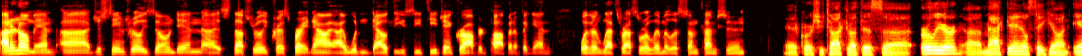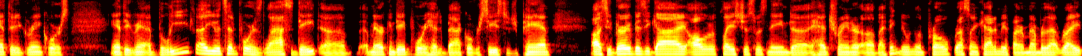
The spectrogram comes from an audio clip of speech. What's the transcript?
I don't know, man. Uh, just seems really zoned in. Uh, his stuff's really crisp right now. I, I, wouldn't doubt that you see TJ Crawford popping up again, whether Let's Wrestle or Limitless sometime soon. And of course, you talked about this uh, earlier. Uh, Mac Daniels taking on Anthony Green. Of course, Anthony Green, I believe uh, you had said for his last date, uh, American date, before he headed back overseas to Japan. Obviously, very busy guy, all over the place. Just was named a head trainer of, I think, New England Pro Wrestling Academy, if I remember that right.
